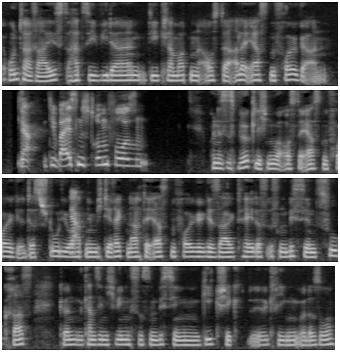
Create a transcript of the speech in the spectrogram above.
runterreißt, hat sie wieder die Klamotten aus der allerersten Folge an. Ja, die weißen Strumpfhosen. Und es ist wirklich nur aus der ersten Folge. Das Studio Ja. hat nämlich direkt nach der ersten Folge gesagt, hey, das ist ein bisschen zu krass. Können, kann sie nicht wenigstens ein bisschen Geek-Schick äh, kriegen oder so?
